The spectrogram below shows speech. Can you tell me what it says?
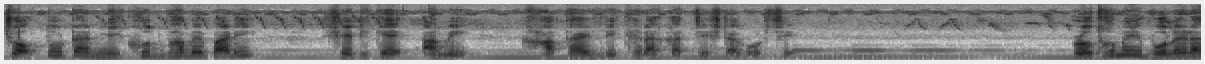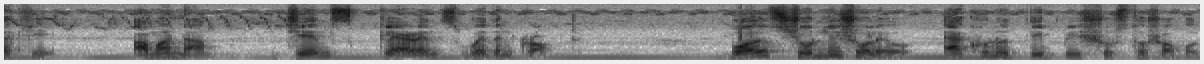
যতটা নিখুঁতভাবে পারি, সেটিকে আমি খাতায় লিখে রাখার চেষ্টা করছি। প্রথমেই বলে রাখি, আমার নাম জেমস ক্ল্যারেন্স ওয়েদেনক্রফট। বয়স চল্লিশ হলেও এখনও দিব্যি, সুস্থ, সবল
